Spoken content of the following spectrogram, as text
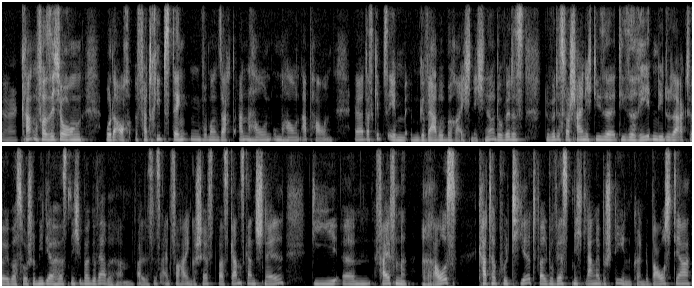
äh, Krankenversicherung oder auch Vertriebsdenken, wo man sagt, anhauen, umhauen, abhauen. Äh, das gibt es eben im Gewerbebereich nicht. Ne? Du, würdest, du würdest wahrscheinlich diese, diese Reden, die du da aktuell über Social Media hörst, nicht über Gewerbe hören, weil es ist einfach ein Geschäft, was ganz, ganz schnell die ähm, Pfeifen raus katapultiert, weil du wirst nicht lange bestehen können. Du baust ja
